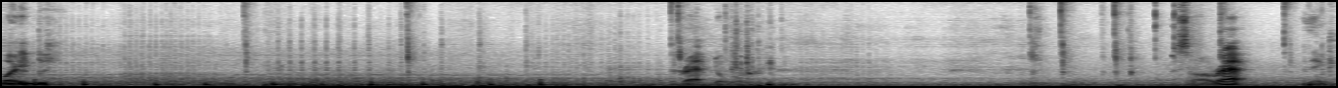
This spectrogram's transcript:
Baby. Rat door. I saw a rat, I think.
